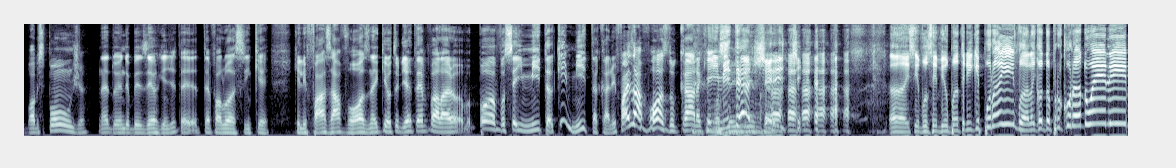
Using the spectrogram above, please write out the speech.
Bob Esponja, né? Do Ender Bezerra, que a gente até, até falou assim, que, que ele faz a voz, né? Que outro dia até falaram, pô, você imita. Que imita, cara? Ele faz a voz do cara. Quem Você imita é a imita. gente. Ai, se você viu o Patrick por aí, fala que eu tô procurando ele.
